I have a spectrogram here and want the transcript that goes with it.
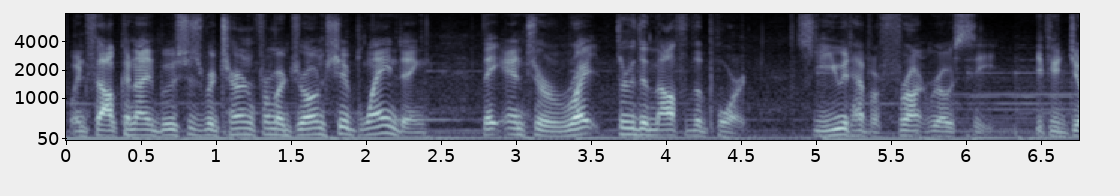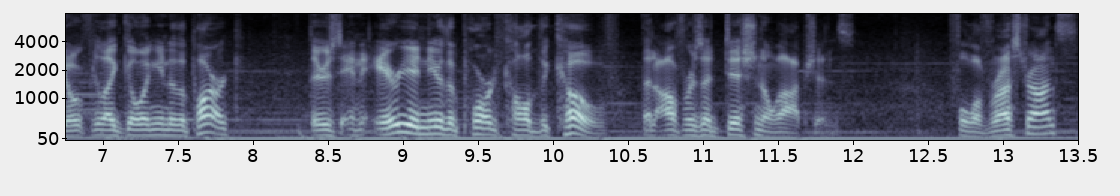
when Falcon 9 boosters return from a drone ship landing, they enter right through the mouth of the port, so you would have a front row seat. If you don't feel like going into the park, there's an area near the port called the Cove that offers additional options. Full of restaurants,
